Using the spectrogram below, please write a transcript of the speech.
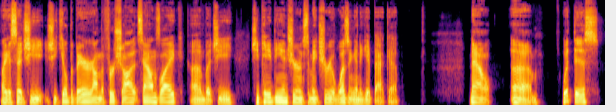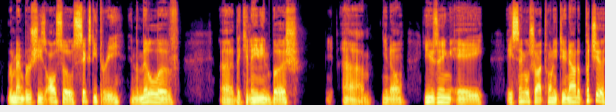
like I said, she she killed the bear on the first shot. It sounds like, um, but she she paid the insurance to make sure it wasn't going to get back up. Now, um, with this, remember she's also 63 in the middle of uh, the Canadian bush. Um, you know, using a a single shot 22. Now to put you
